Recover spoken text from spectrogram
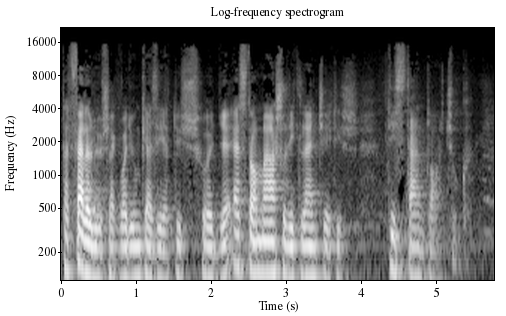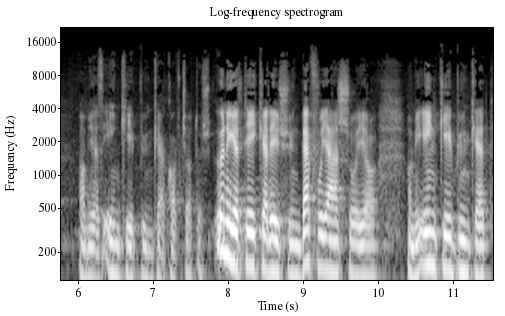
Tehát felelősek vagyunk ezért is, hogy ezt a második lencsét is tisztán tartsuk, ami az én képünkkel kapcsolatos. Önértékelésünk befolyásolja a mi én képünket,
